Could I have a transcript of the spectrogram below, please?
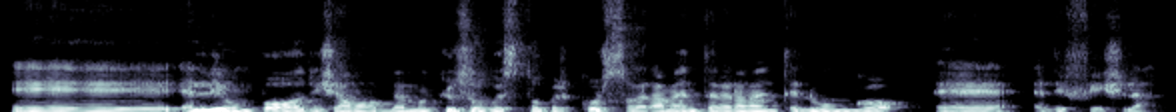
e, e, lì un po' diciamo abbiamo chiuso questo percorso veramente veramente lungo e, e difficile.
